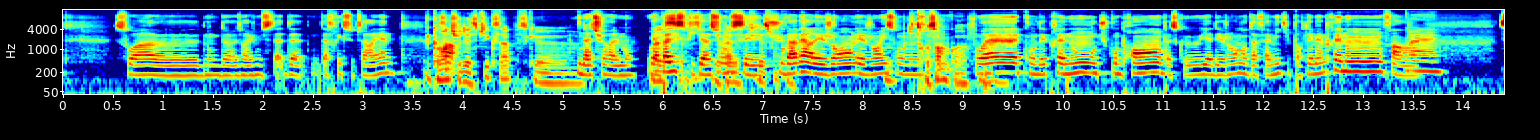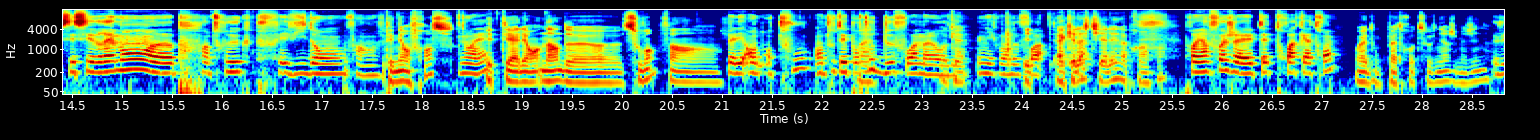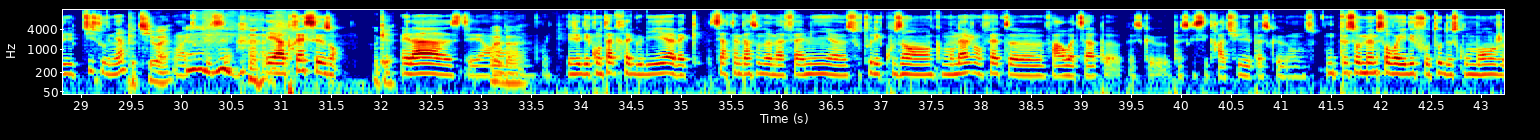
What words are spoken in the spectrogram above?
soit euh, donc de- d'origine sud- d'a- d'Afrique subsaharienne, Et Comment Enfin- tu l'expliques ça? Parce que. naturellement. Il n'y a Ouais, pas d'explication. y a pas c'est d'explication, Tu quoi. vas vers les gens, les gens ils sont. Qui te ressemblent, quoi. Enfin, Ouais, qui ont des prénoms où tu comprends, parce qu'il y a des gens dans ta famille qui portent les mêmes prénoms. Enfin, Ouais. C'est c'est vraiment euh, pff, un truc pff, évident. Enfin, T'es né en France ouais. et t'es allé en Inde euh, souvent Enfin. Je suis allée en, en tout, en tout et pour Ouais. tout deux fois malheureusement, Ok. uniquement deux Et fois. à quel âge t'y allais la première fois? Première fois j'avais peut-être 3-4 ans, Ouais, donc pas trop de souvenirs, j'imagine. j'ai des petits souvenirs, Petit, ouais. ouais, tout petit. et après 16 ans. Et là c'était un... Ouais, bah ouais. oui. Et J'ai des contacts réguliers avec certaines personnes de ma famille, euh, surtout les cousins comme mon âge en fait, euh, enfin WhatsApp euh, parce que parce que c'est gratuit et parce que on, peut même s'envoyer des photos de ce qu'on mange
